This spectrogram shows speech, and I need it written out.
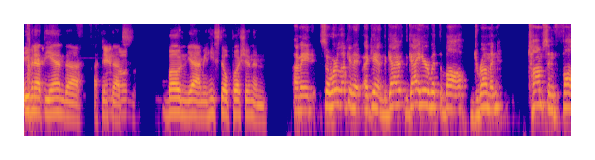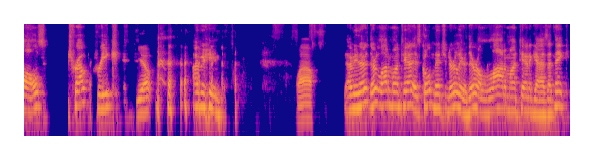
even at the end. Uh, I think Dan that's Bowden. Yeah, I mean, he's still pushing, and I mean, so we're looking at again the guy the guy here with the ball, Drummond, Thompson Falls, Trout Creek. yep. I mean, wow. I mean there there are a lot of Montana, as Colt mentioned earlier, there are a lot of Montana guys. I think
